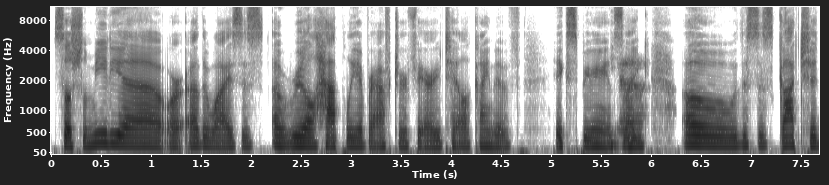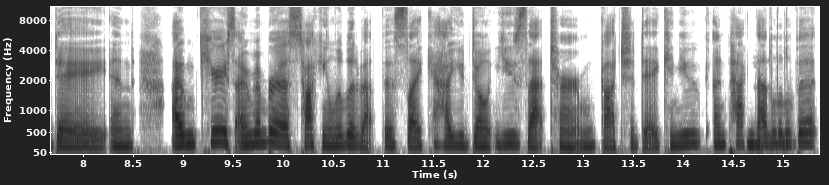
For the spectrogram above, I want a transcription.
social media or otherwise, is a real happily ever after fairy tale kind of experience. Yeah. Like, oh, this is gotcha day. And I'm curious, I remember us talking a little bit about this, like how you don't use that term, gotcha day. Can you unpack that a little Mhm. bit?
